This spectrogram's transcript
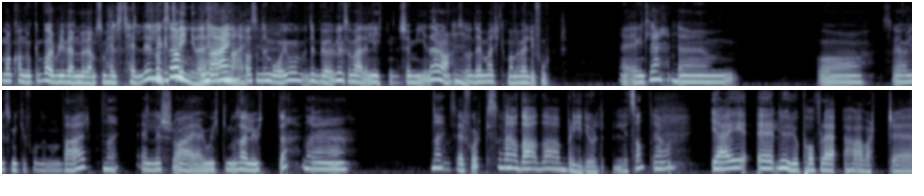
Man kan jo ikke bare bli venn med hvem som helst heller, Du kan ikke liksom. tvinge det. Nei, Nei. altså det må jo Det bør jo liksom være en liten kjemi der, da. Mm. Så det merker man jo veldig fort eh, egentlig. Um, og så jeg har liksom ikke funnet noen der. Nei. Ellers så er jeg jo ikke noe særlig ute. Nei. Eh, Nei. ser folk, så Nei, og da, da blir det jo litt sånn. ja. Jeg eh, lurer jo på, for det har vært eh,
